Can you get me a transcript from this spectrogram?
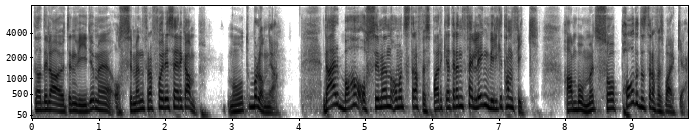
da de la ut en video med Ossimen fra forrige seriekamp, mot Bologna. Der ba Ossimen om et straffespark etter en felling, hvilket han fikk. Han bommet så på dette straffesparket.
